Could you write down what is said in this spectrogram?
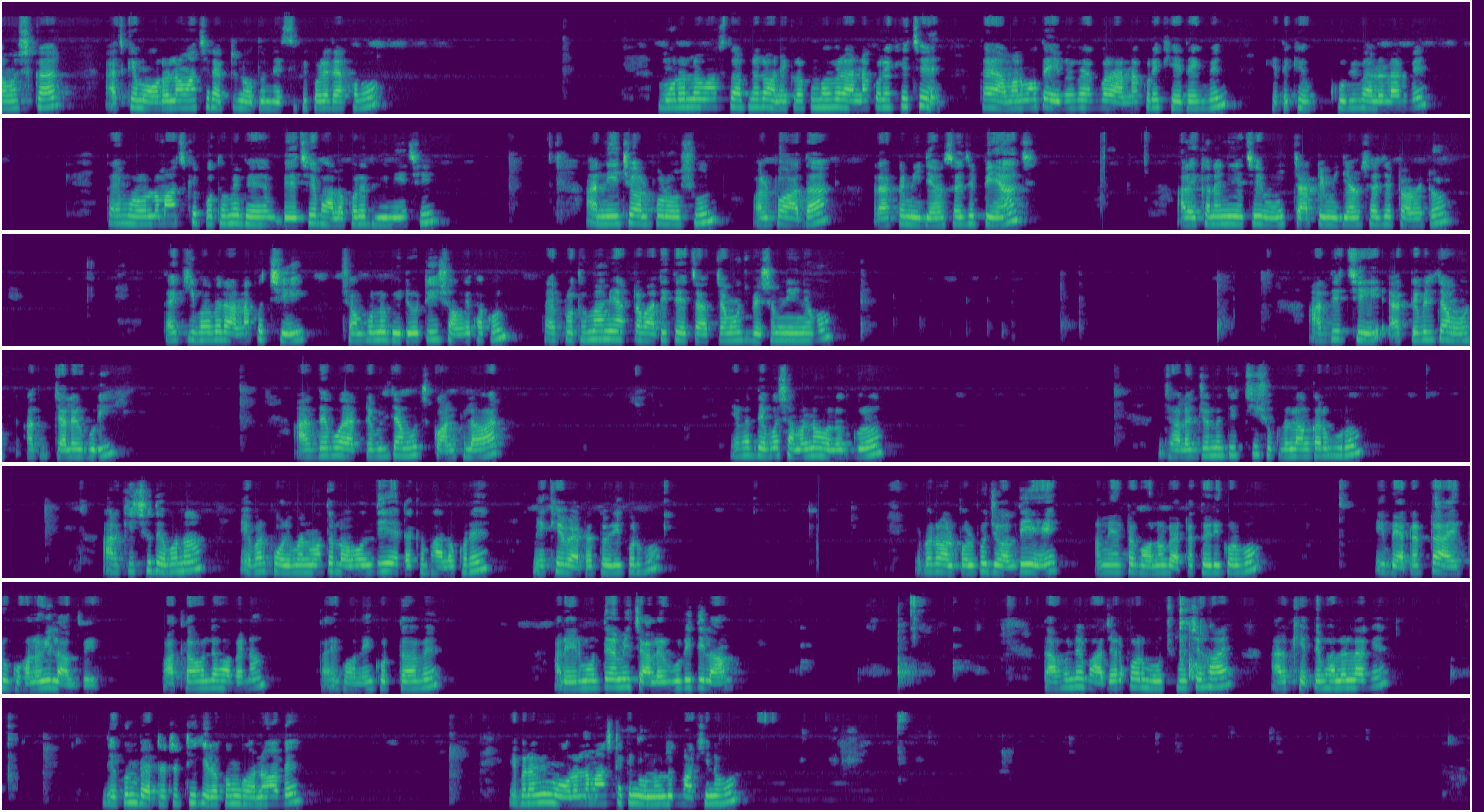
নমস্কার। আজকে মোরলা মাছের একটা নতুন রেসিপি করে দেখাবো। মোরলা মাছ তো আপনারা অনেক রকম ভাবে রান্না করে খেয়েছে তাই আমার মতো এইভাবে একবার রান্না করে খেয়ে দেখবেন। খেতে খেয়ে খুবই ভালো লাগবে। তাই মোরলা মাছকে প্রথমে বেছে ভালো করে ধুয়ে নিয়েছি। আর নিয়েছি অল্প রসুন, অল্প আদা, আর একটা মিডিয়াম সাইজের পেঁয়াজ। আর এখানে নিয়েছি চারটে মিডিয়াম সাইজের টমেটো। তাই কীভাবে রান্না করছি, সম্পূর্ণ ভিডিওটি সঙ্গে থাকুন। তাই প্রথমে আমি একটা বাটিতে চার চামচ বেসন নিয়ে নেব। আর দিচ্ছি এক টেবিল চামচ চালের গুঁড়ি। আর দেব এক টেবিল চামচ কর্নফ্লাওয়ার। এবার দেব সামান্য হলুদ গুঁড়ো। ঝালের জন্য দিচ্ছি শুকনো লঙ্কার গুঁড়ো। আর কিছু দেব না। এবার পরিমাণ মতো লবণ দিয়ে এটাকে ভালো করে মেখে ব্যাটার তৈরি করব। এবার অল্প অল্প জল দিয়ে আমি একটা ঘন ব্যাটার তৈরি করব। এই ব্যাটারটা একটু ঘনই লাগবে, পাতলা হলে হবে না, তাই ঘনই করতে হবে। আর এর মধ্যে আমি চালের গুঁড়ি দিলাম। তাহলে ভাজার পর মুচমুচে হয় আর খেতে ভালো লাগে। দেখুন ব্যাটারটা ঠিক এরকম ঘন হবে। এবার আমি মৌরলা মাছটাকে নুন হলুদ মাখিয়ে নেব।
